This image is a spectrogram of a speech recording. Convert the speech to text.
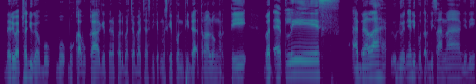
dari website juga bu- bu- buka-buka gitu dapat baca-baca sedikit meskipun tidak terlalu ngerti, but at least adalah duitnya diputar di sana. Jadi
